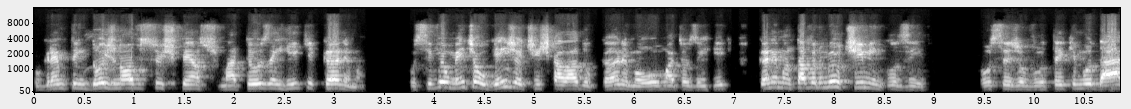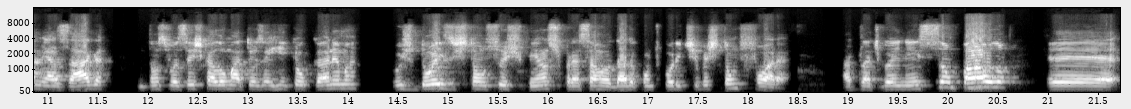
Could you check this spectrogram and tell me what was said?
O Grêmio tem dois novos suspensos, Matheus Henrique e Kahneman. Possivelmente alguém já tinha escalado o Kahneman ou o Matheus Henrique. Kahneman estava no meu time, inclusive. Ou seja, eu vou ter que mudar a minha zaga. Então, se você escalou o Matheus Henrique ou o Kahneman, os dois estão suspensos para essa rodada contra o Coritiba, estão fora. Atlético Goianiense São Paulo. É,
